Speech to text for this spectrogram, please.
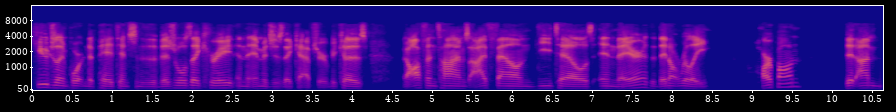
hugely important to pay attention to the visuals they create and the images they capture because oftentimes I've found details in there that they don't really harp on that I'm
